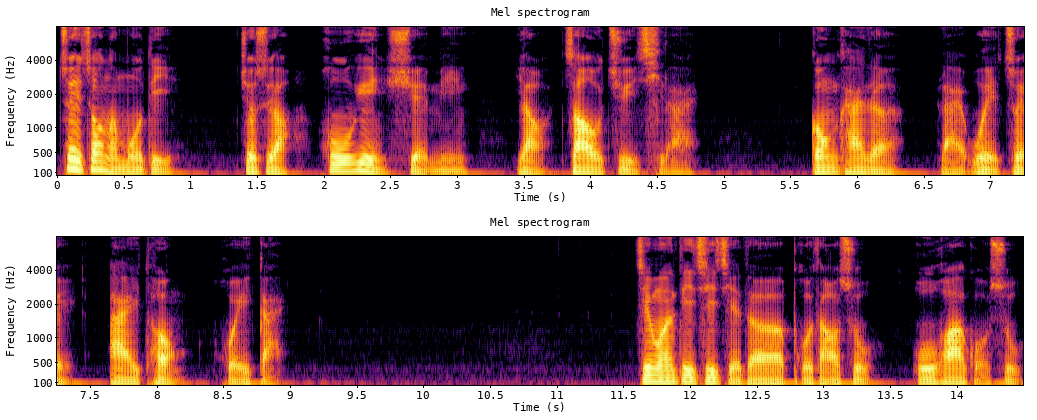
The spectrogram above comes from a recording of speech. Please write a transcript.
最终的目的，就是要呼吁选民要遭聚起来，公开的来为罪哀痛悔改。经文第七节的葡萄树、无花果树。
